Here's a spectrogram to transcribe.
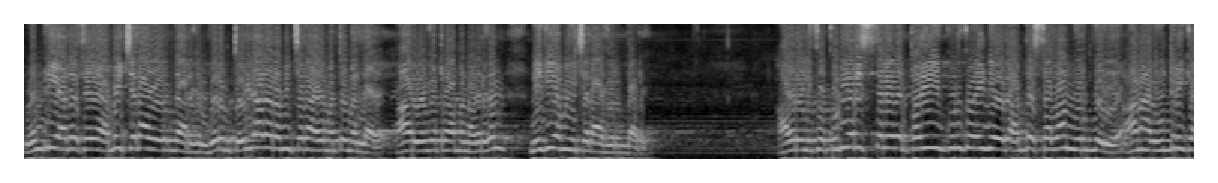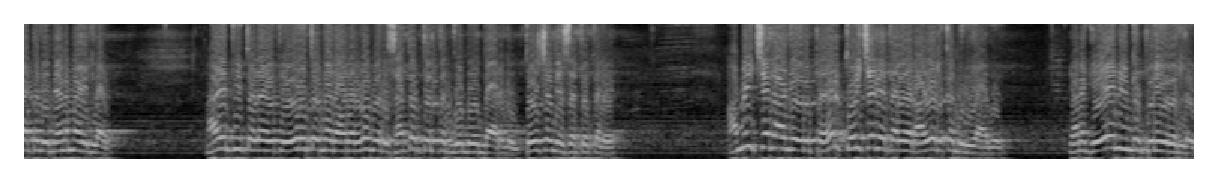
ஒன்றிய அரசு அமைச்சராக இருந்தார்கள். வெறும் தொழிலாளர் அமைச்சராக மட்டுமல்ல ஆர். வெங்கட்ராமன் அவர்கள் நிதி அமைச்சராக இருந்தார். அவர்களுக்கு குடியரசுத் தலைவர் பதவி கொடுக்க வேண்டிய ஒரு அந்தஸ்தெல்லாம் இருந்தது. ஆனால் இன்றைக்கு அப்படி நிலைமை இல்லை. ஆயிரத்தி தொள்ளாயிரத்தி எழுபத்தி ஒன்பதாம் வருடம் ஒரு சட்ட திருத்தம் கொண்டு வந்தார்கள். தொழிற்சங்க சட்டத்தில். அமைச்சராக இருப்பவர் தொழிற்சங்க தலைவராக இருக்க முடியாது. எனக்கு ஏன் என்று புரியவில்லை.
